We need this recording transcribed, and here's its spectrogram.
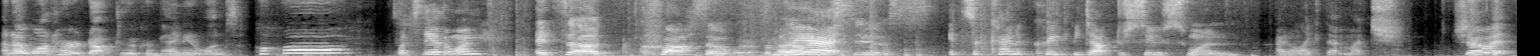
and I want her Doctor Who companion ones. Ha ha! What's the other one? It's a crossover from Oh, Dr. yeah. Seuss. It's a kind of creepy Dr. Seuss one. I don't like it that much. Show it.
